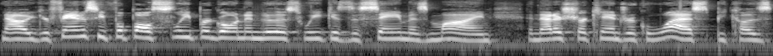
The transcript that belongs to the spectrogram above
Now, your fantasy football sleeper going into this week is the same as mine, and that is Charcandrick West because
